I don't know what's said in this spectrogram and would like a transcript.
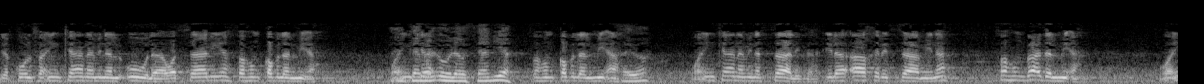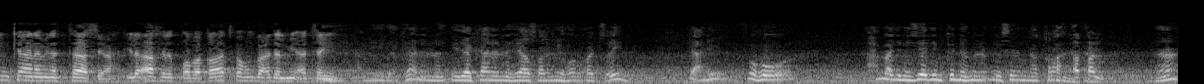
يقول فإن كان من الأولى والثانية فهم قبل المئة. وإن كان الأولى والثانية؟ فهم قبل المئة. أيوة. وإن كان من الثالثة إلى آخر الثامنة فهم بعد المئة. وإن كان من التاسعة إلى آخر الطبقات فهم بعد المئتين. يعني إذا كان إذا كان أنه يصل 194 يعني فهو حماد بن زيد يمكن من يصير من أقرانه. أقل. ها؟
